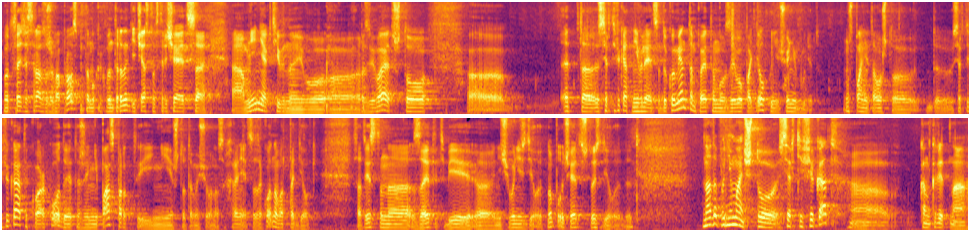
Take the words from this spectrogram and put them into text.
Вот, кстати, сразу же вопрос, потому как в интернете часто встречается а, мнение, активно его а, развивают, что а, это сертификат не является документом, поэтому за его подделку ничего не будет. Ну, в плане того, что сертификаты, QR-коды – это же не паспорт и не что там еще у нас охраняется законом от подделки. Соответственно, за это тебе ничего не сделают. Но получается, что сделают, да? Надо понимать, что сертификат э, конкретно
